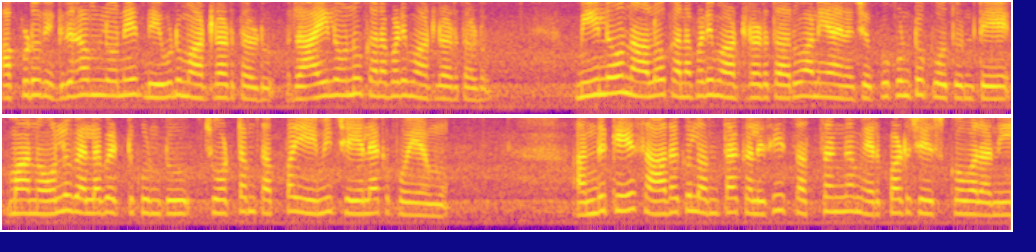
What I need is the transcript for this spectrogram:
అప్పుడు విగ్రహంలోనే దేవుడు మాట్లాడతాడు. రాయిలోనూ కనపడి మాట్లాడతాడు. మీలో నాలో కనపడి మాట్లాడతారు అని ఆయన చెప్పుకుంటూ పోతుంటే మా నోళ్ళు వెళ్ళబెట్టుకుంటూ చూడటం తప్ప ఏమీ చేయలేకపోయాము. అందుకే సాధకులంతా కలిసి సత్సంగం ఏర్పాటు చేసుకోవాలని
